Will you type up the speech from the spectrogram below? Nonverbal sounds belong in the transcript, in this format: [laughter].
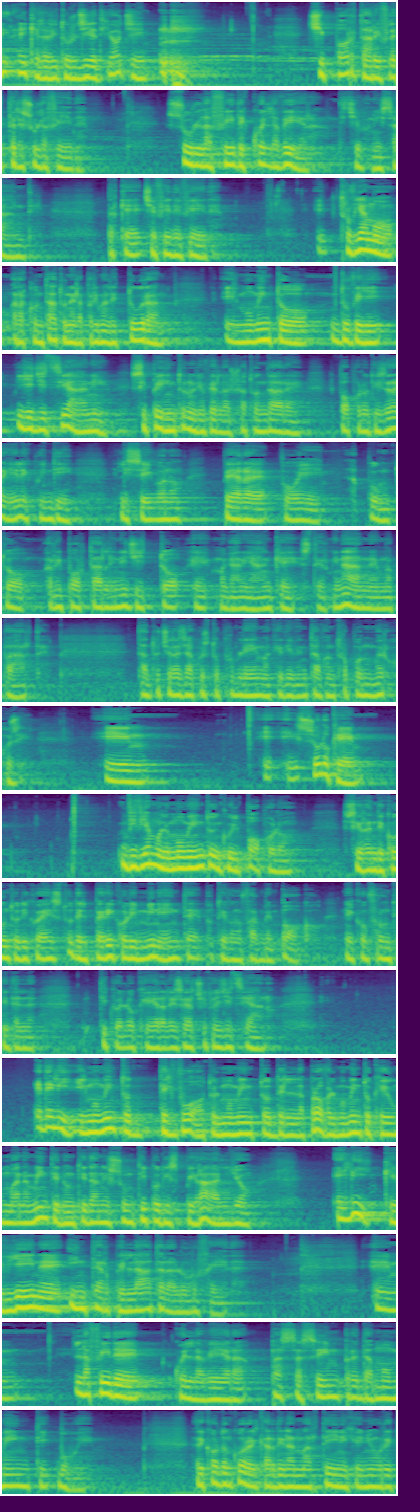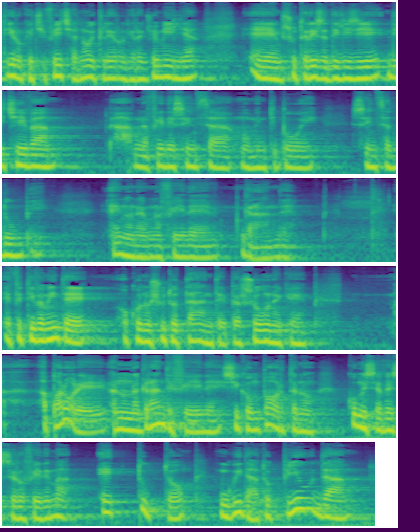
Direi che la liturgia di oggi [clears throat] ci porta a riflettere sulla fede, sulla fede quella vera, dicevano i santi, perché c'è fede e fede. E troviamo raccontato nella prima lettura il momento dove gli egiziani si pentono di aver lasciato andare il popolo di Israele e quindi li seguono per poi appunto riportarli in Egitto e magari anche sterminarne una parte. Tanto c'era già questo problema che diventavano troppo numerosi. E, e, e solo che viviamo il momento in cui il popolo si rende conto di questo, del pericolo imminente, potevano far ben poco nei confronti del, di quello che era l'esercito egiziano. Ed è lì il momento del vuoto, il momento della prova, il momento che umanamente non ti dà nessun tipo di spiraglio. È lì che viene interpellata la loro fede. E ehm, la fede, quella vera, passa sempre da momenti bui. Ricordo ancora il Cardinal Martini che in un ritiro che ci fece a noi, clero di Reggio Emilia, eh, su Teresa di Lisieux, diceva ha una fede senza momenti bui, senza dubbi, e non è una fede grande. Effettivamente ho conosciuto tante persone che a parole hanno una grande fede, si comportano come se avessero fede, ma è tutto guidato più da,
